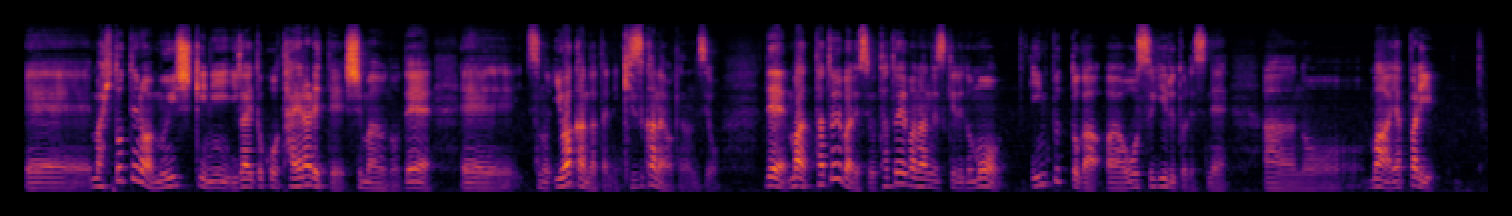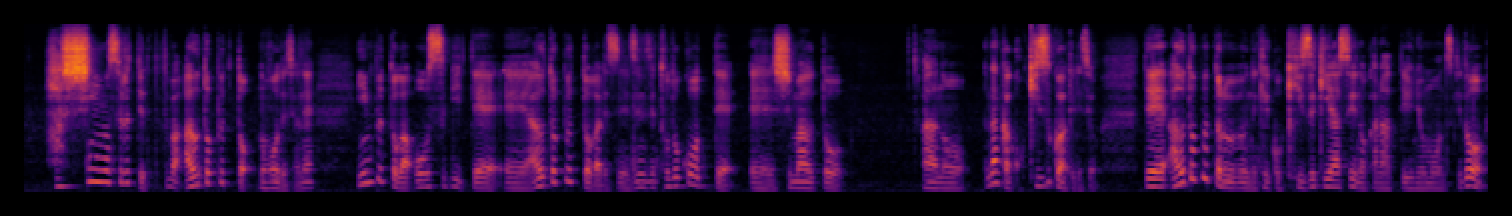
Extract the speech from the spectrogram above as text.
えー、まあ人っていうのは無意識に意外とこう耐えられてしまうので、えー、その違和感だったりに気づかないわけなんですよ。で、まあ例えばですよ、例えばなんですけれども、インプットが多すぎるとですね、あの、まあやっぱり発信をするっていう、例えばアウトプットの方ですよね。インプットが多すぎて、えー、アウトプットがですね、全然滞って、え、しまうと、あの、なんかこう気づくわけですよ。で、アウトプットの部分で結構気づきやすいのかなっていうふうに思うんですけど、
